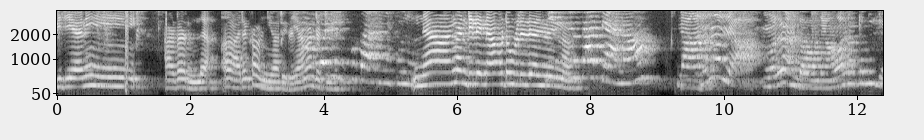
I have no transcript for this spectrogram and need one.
ബിരിയാണി അവിടെ അല്ല ആരെ കളഞ്ഞു അറിയില്ല. ഞാൻ കണ്ടിട്ടില്ല. ഞാൻ കണ്ടില്ല. ഞാൻ അവിടെ ഉള്ളിലായിരുന്നു ഞാനൊന്നുമില്ല. നിങ്ങൾ കണ്ടോ? ഞാൻ കണ്ടിട്ടൊന്നുമില്ല.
